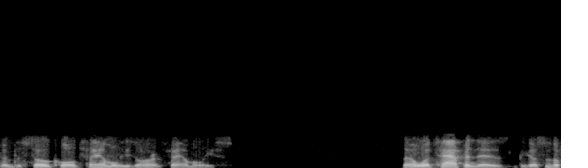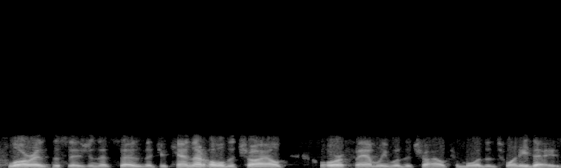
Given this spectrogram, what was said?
of the so called families aren't families. Now, what's happened is because of the Flores decision that says that you cannot hold a child or a family with a child for more than 20 days,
